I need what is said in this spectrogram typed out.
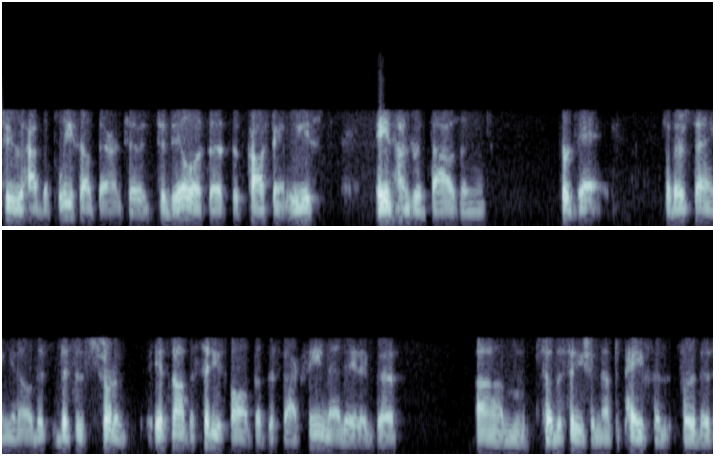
to have the police out there and to to deal with this. It's costing at least eight hundred thousand per day. So they're saying, you know, this this is sort of it's not the city's fault that this vaccine mandate exists. Um, so the city shouldn't have to pay for for this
